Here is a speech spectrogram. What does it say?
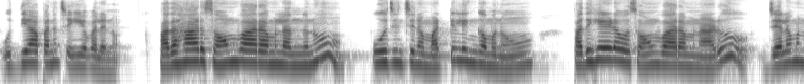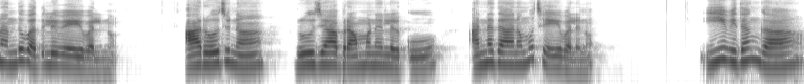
ఉద్యాపన చెయ్యవలను పదహారు సోమవారములందును పూజించిన మట్టి లింగమును పదిహేడవ సోమవారం నాడు జలమునందు వదిలివేయవలెను. ఆ రోజున రూజా బ్రాహ్మణులకు అన్నదానము చేయవలెను. ఈ విధంగా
